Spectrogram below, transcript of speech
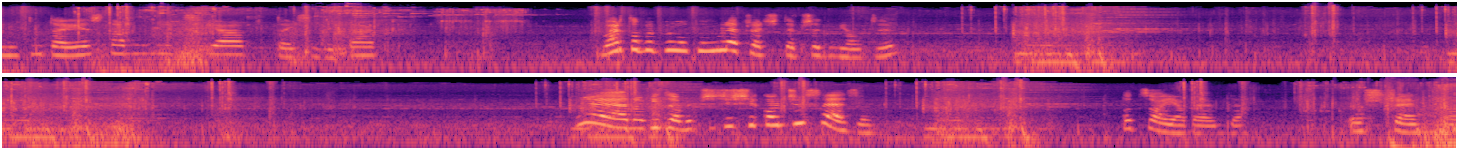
Mm, Tutaj jest amunicja, tutaj sobie tak. Warto by było poulepszać te przedmioty. No widzowie, przecież się kończy sezon. To co ja będę? Oszczędzał.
